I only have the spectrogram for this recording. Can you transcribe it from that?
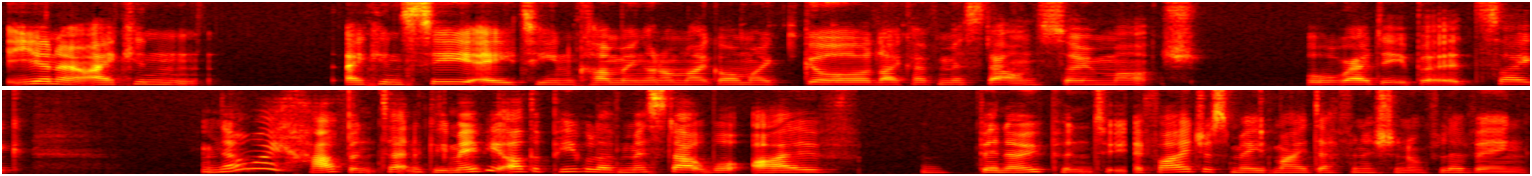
you know, I can I can see 18 coming and I'm like, "Oh my god, like I've missed out on so much already." But it's like no, I haven't technically. Maybe other people have missed out what I've been open to. If I just made my definition of living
